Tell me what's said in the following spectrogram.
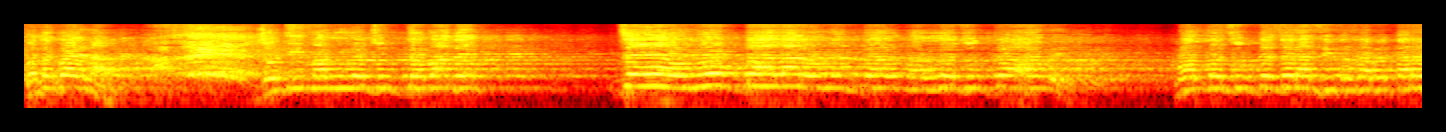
কথা কয় না? যদি মল্লযুদ্ধ বাদে যে অমুক দল আর অমুক দল মল্লযুদ্ধ হবে, মল্লযুদ্ধে যারা জিতে যাবে, তারা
